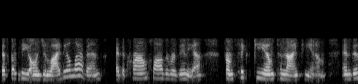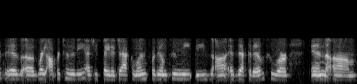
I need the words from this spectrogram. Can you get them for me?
That's going to be on July the 11th at the Crowne Plaza Ravinia from 6 p.m. to 9 p.m. And this is a great opportunity, as you stated, Jacqueline, for them to meet these uh, executives who are in um,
